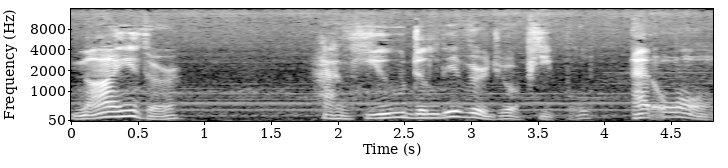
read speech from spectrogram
Neither have you delivered your people at all.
